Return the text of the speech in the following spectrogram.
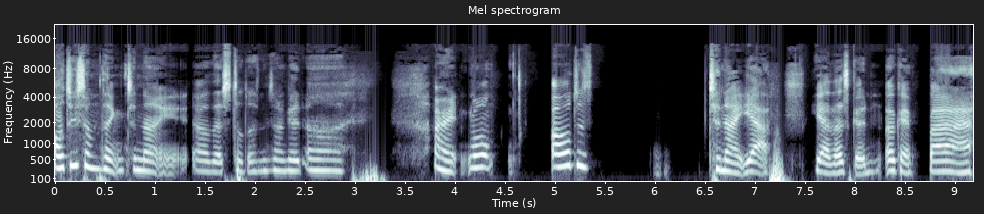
I'll do something tonight. Oh, that still doesn't sound good. Uh, alright, well, I'll just, tonight, yeah. Yeah, that's good. Okay, bye.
